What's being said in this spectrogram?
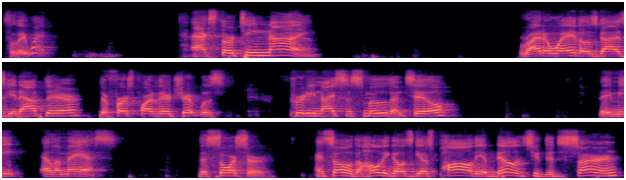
So they went. Acts 13 9. Right away, those guys get out there. The first part of their trip was pretty nice and smooth until they meet Elymas, the sorcerer. And so the Holy Ghost gives Paul the ability to discern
